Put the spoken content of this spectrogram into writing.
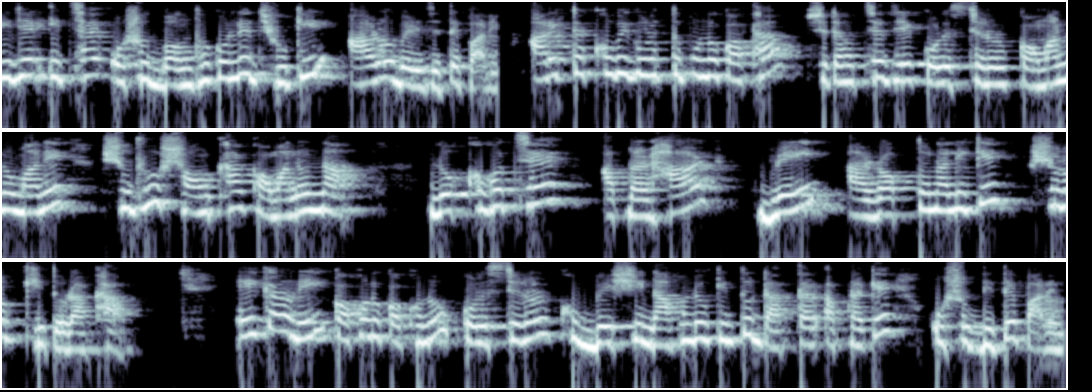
নিজের ইচ্ছায় ওষুধ বন্ধ করলে ঝুঁকি আরও বেড়ে যেতে পারে। আরেকটা খুবই গুরুত্বপূর্ণ কথা, সেটা হচ্ছে যে কোলেস্টেরল কমানো মানে শুধু সংখ্যা কমানো না লক্ষ্য হচ্ছে আপনার হার্ট ব্রেন আর রক্তনালীকে সুরক্ষিত রাখা। এই কারণেই কখনো কখনো কোলেস্টেরল খুব বেশি না হলেও কিন্তু ডাক্তার আপনাকে ওষুধ দিতে পারেন।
